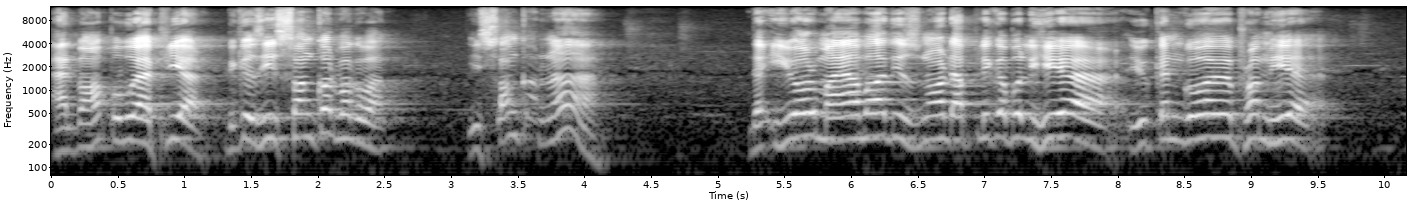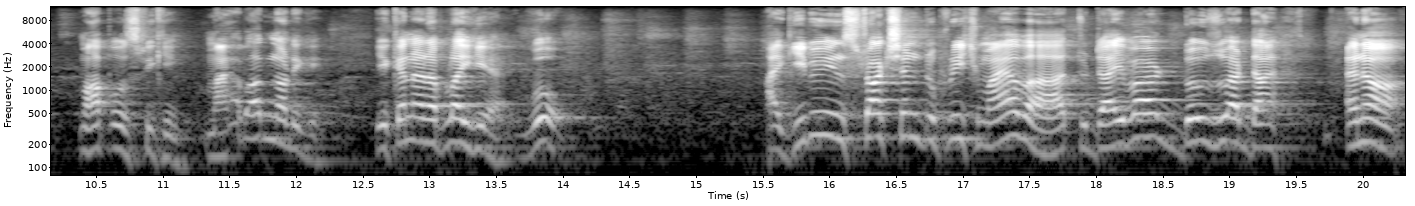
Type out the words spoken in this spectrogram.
And Mahaprabhu appeared because he is Sankar Bhagavan. He is Sankar, na? The your Mayavad is not applicable here. You can go away from here. Mahaprabhu speaking. Mayavad not again. You cannot apply here. Go. I give you instruction to preach Mayavad, to divert those who are, you know,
